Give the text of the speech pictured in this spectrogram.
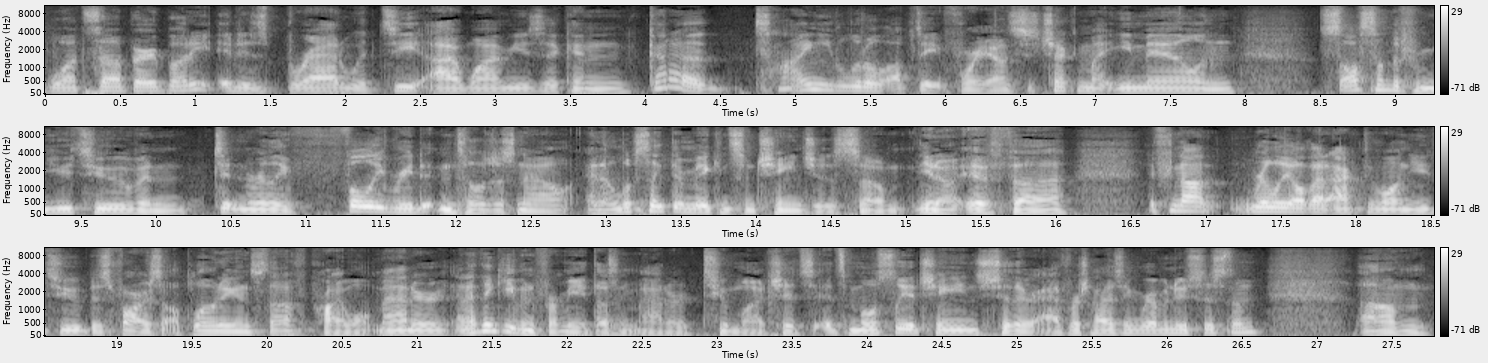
What's up, everybody? It is Brad with DIY Music, and got a tiny little update for you. I was just checking my email and saw something from YouTube and didn't really fully read it until just now. And it looks like they're making some changes. So, you know, if uh, if you're not really all that active on YouTube as far as uploading and stuff, probably won't matter. And I think even for me, it doesn't matter too much. It's it's mostly a change to their advertising revenue system. Um,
